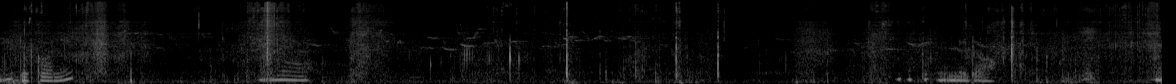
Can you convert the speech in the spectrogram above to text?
นี่ดูก่อนนี้นี่ไงนี่มีดอกนี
